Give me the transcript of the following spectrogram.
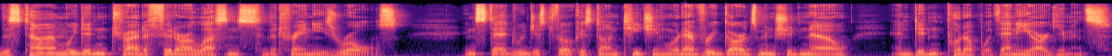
This time, we didn't try to fit our lessons to the trainees' roles. Instead, we just focused on teaching what every guardsman should know and didn't put up with any arguments.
